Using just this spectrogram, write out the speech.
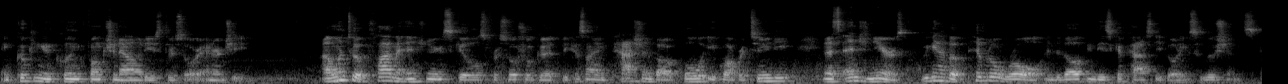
and cooking and cooling functionalities through solar energy. I want to apply my engineering skills for social good because I am passionate about global equal opportunity, and as engineers, we can have a pivotal role in developing these capacity building solutions.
